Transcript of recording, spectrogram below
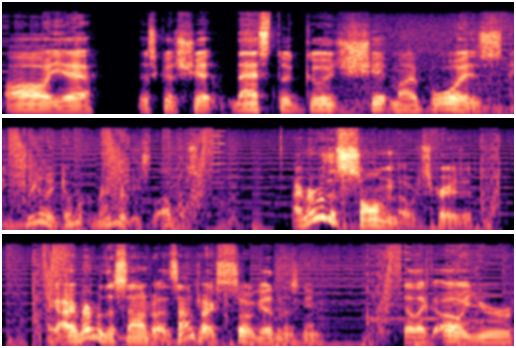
Oh, yeah. That's good shit. That's the good shit, my boys. I really don't remember these levels. I remember the song, though, which is crazy. Like, I remember the soundtrack. The soundtrack's so good in this game. They're like, oh, you're,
